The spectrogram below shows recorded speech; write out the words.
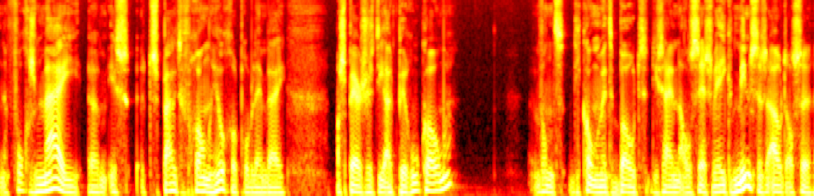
Nou, volgens mij um, is het spuiten vooral een heel groot probleem bij asperges die uit Peru komen. Want die komen met de boot. Die zijn al zes weken minstens oud als ze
